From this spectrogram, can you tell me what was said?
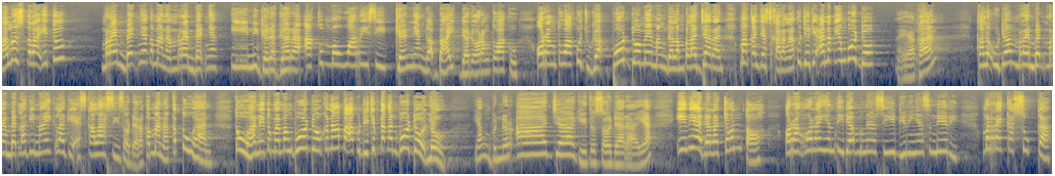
Lalu setelah itu merembetnya ke mana? Merembetnya ini gara-gara aku mewarisi gen yang gak baik dari orang tuaku. Orang tuaku juga bodoh memang dalam pelajaran. Makanya sekarang aku jadi anak yang bodoh. Ya kan? Kalau udah merembet-merembet lagi, naik lagi eskalasi saudara. Ke mana? Ke Tuhan. Tuhan itu memang bodoh. Kenapa aku diciptakan bodoh? Loh, yang benar aja gitu saudara ya. Ini adalah contoh orang-orang yang tidak mengasihi dirinya sendiri. Mereka suka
